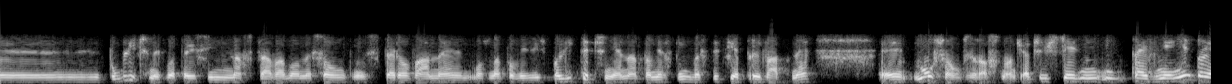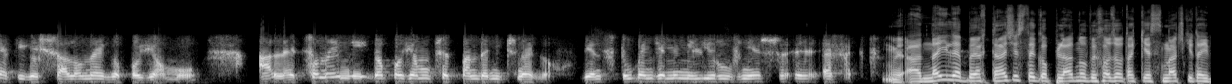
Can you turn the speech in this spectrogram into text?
y, publicznych, bo to jest inna sprawa, bo one są sterowane, można powiedzieć, politycznie. Natomiast inwestycje prywatne y, muszą wzrosnąć. Oczywiście pewnie nie do jakiegoś szalonego poziomu, ale co najmniej do poziomu przedpandemicznego. Więc tu będziemy mieli również y, efekt. A na ile, bo jak na razie z tego planu wychodzą takie smaczki, tutaj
